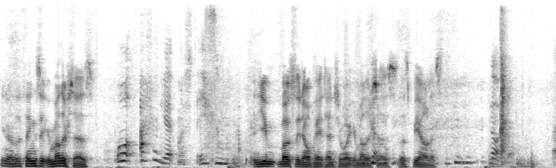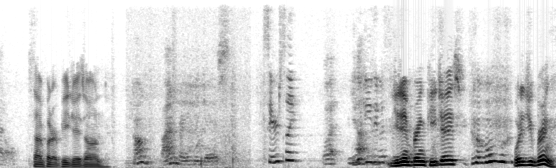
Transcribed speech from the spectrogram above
you know the things that your mother says. Well, I forget my states. You mostly don't pay attention to what your mother says. Let's be honest. no, I don't at all. It's time to put our PJs on. Oh, I'm ready PJs. Seriously? What? What are you gonna say? You didn't bring PJs? No. What did you bring?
